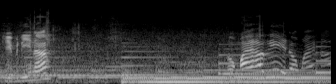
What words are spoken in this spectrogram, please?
เก็บไปดีนะด อกไม้ครับพี่ดอกไม้ครับ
